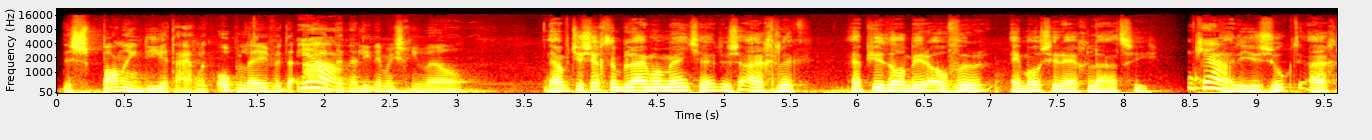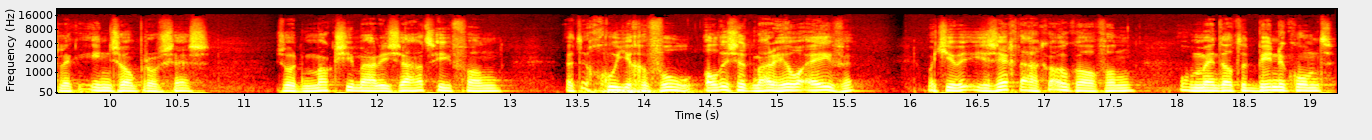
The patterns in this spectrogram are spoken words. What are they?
De spanning die het eigenlijk oplevert. De Ja. adrenaline misschien wel. Nou, want je zegt een blij momentje. hè? Dus eigenlijk heb je het dan weer over emotieregulatie. Ja, Hè, Je zoekt eigenlijk in zo'n proces een soort maximalisatie van het goede gevoel. Al is het maar heel even. Want je, je zegt eigenlijk ook al van op het moment dat het binnenkomt,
